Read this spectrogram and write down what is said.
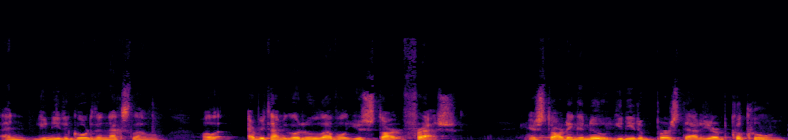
and you need to go to the next level. Well, every time you go to a new level, you start fresh. You're starting anew. You need to burst out of your cocoon.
